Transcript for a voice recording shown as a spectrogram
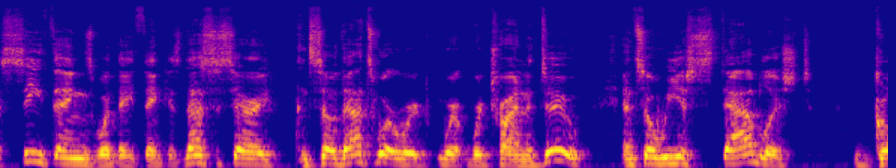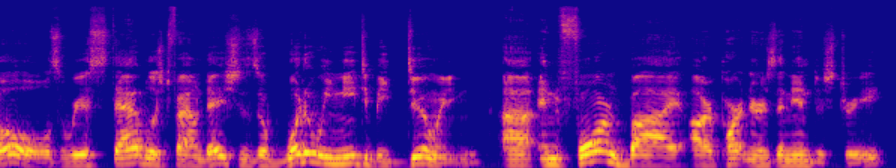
see things, what they think is necessary. And so that's what we're, we're, we're trying to do. And so we established goals, we established foundations of what do we need to be doing, uh, informed by our partners in industry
